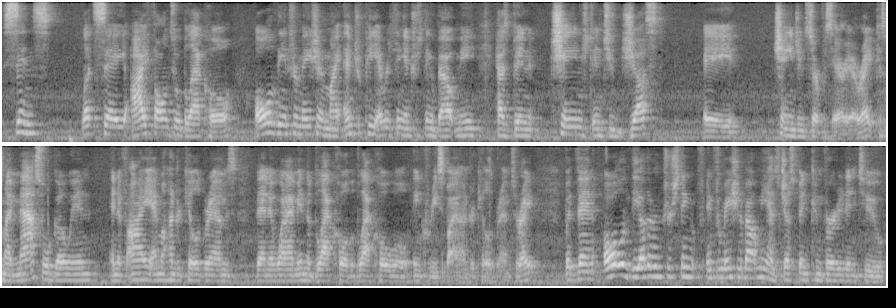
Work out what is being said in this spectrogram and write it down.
since let's say I fall into a black hole, all of the information, my entropy, everything interesting about me has been changed into just a change in surface area, right? Because my mass will go in, and if I am 100 kilograms, then when I'm in the black hole, the black hole will increase by 100 kilograms, right? But then all of the other interesting information about me has just been converted into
